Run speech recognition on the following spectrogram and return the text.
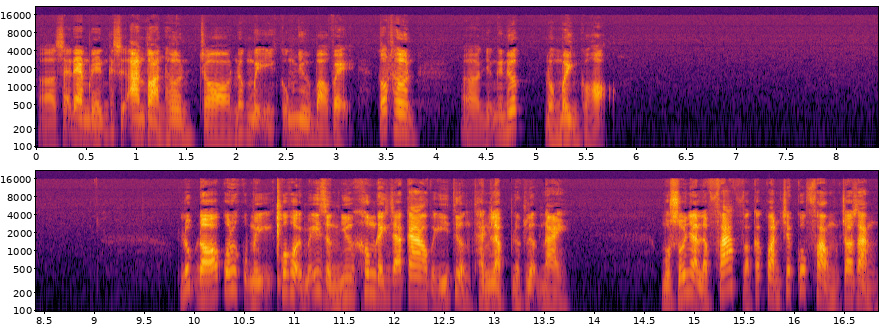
ờ, sẽ đem đến cái sự an toàn hơn cho nước Mỹ cũng như bảo vệ tốt hơn ờ, những cái nước đồng minh của họ. Lúc đó Quốc hội Mỹ, Quốc hội Mỹ dường như không đánh giá cao về ý tưởng thành lập lực lượng này. Một số nhà lập pháp và các quan chức quốc phòng cho rằng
